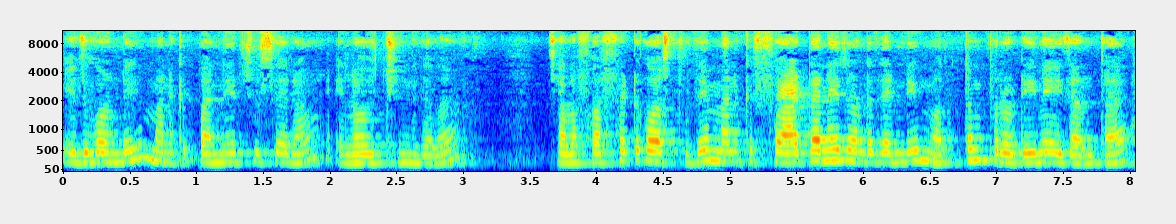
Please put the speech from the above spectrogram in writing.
ఇదిగోండి మనకి పన్నీర్ చూసారా? ఇలా వచ్చింది కదా? చాలా పర్ఫెక్ట్గా వస్తుంది. మనకి ఫ్యాట్ అనేది ఉండదండి. మొత్తం ప్రోటీనే ఇదంతా.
